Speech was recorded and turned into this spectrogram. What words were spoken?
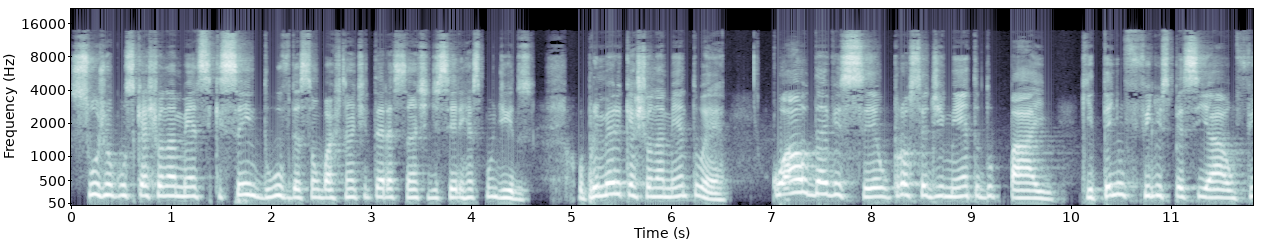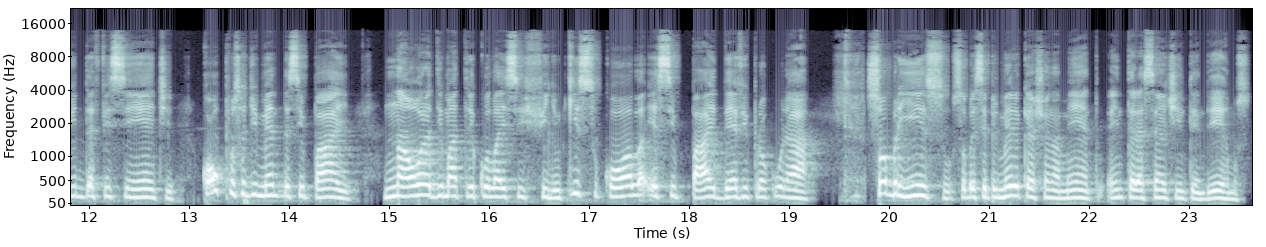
surgem alguns questionamentos que, sem dúvida, são bastante interessantes de serem respondidos. O primeiro questionamento é: qual deve ser o procedimento do pai que tem um filho especial, um filho deficiente? Qual o procedimento desse pai na hora de matricular esse filho? Que escola esse pai deve procurar? Sobre isso, sobre esse primeiro questionamento, é interessante entendermos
